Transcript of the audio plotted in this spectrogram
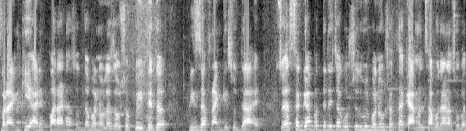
फ्रँकी आणि पराठा सुद्धा बनवला जाऊ शकतो. इथे तर पिझ्झा फ्रँकी सुद्धा आहे. सो या सगळ्या पद्धतीच्या गोष्टी तुम्ही बनवू शकता कॅमल साबुदाण्यासोबत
